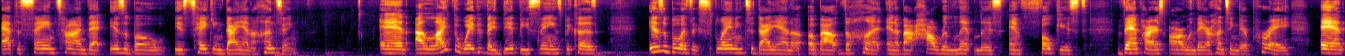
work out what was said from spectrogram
at the same time that Ysabeau is taking Diana hunting. And I like the way that they did these scenes because Ysabeau is explaining to Diana about the hunt and about how relentless and focused vampires are when they are hunting their prey. And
